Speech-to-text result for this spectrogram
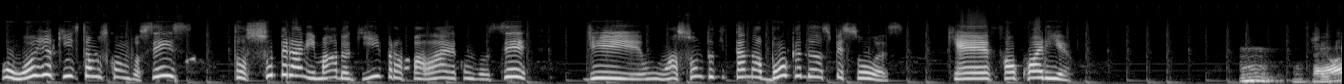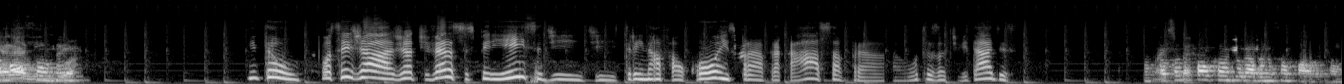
Bom, hoje aqui estamos com vocês. Tô super animado aqui para falar com você de um assunto que tá na boca das pessoas, que é falcoaria. Hum, isso é uma boa assunto, língua. hein? Então, vocês já, já tiveram essa experiência de, de treinar falcões para caça, para outras atividades? Só Mas quando o Falcão jogava no São Paulo, só.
